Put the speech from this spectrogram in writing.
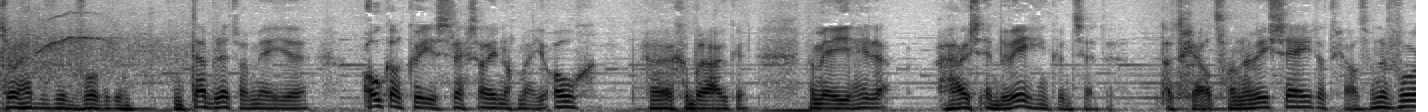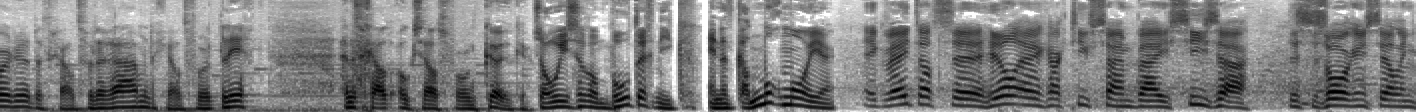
Zo hebben we bijvoorbeeld een, een tablet waarmee je, ook al kun je slechts alleen nog maar je oog eh, gebruiken, waarmee je je hele huis in beweging kunt zetten. Dat geldt voor een wc, dat geldt voor de voordeur, dat geldt voor de ramen, dat geldt voor het licht. En dat geldt ook zelfs voor een keuken. Zo is er een boel techniek. En het kan nog mooier. Ik weet dat ze heel erg actief zijn bij CISA, dus de zorginstelling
